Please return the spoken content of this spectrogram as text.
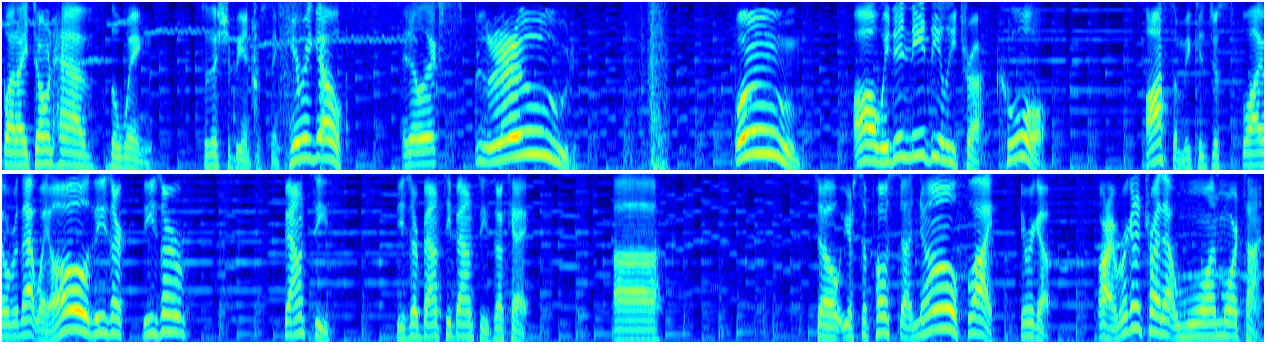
But I don't have the wings, so this should be interesting. Here we go. It'll explode. Boom. Oh, we didn't need the Elytra. Cool. Awesome. We could just fly over that way. Oh, these are these are bouncies. These are bouncy bouncies. Okay. Uh, so you're supposed to... No, fly. Here we go. All right, we're going to try that one more time.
